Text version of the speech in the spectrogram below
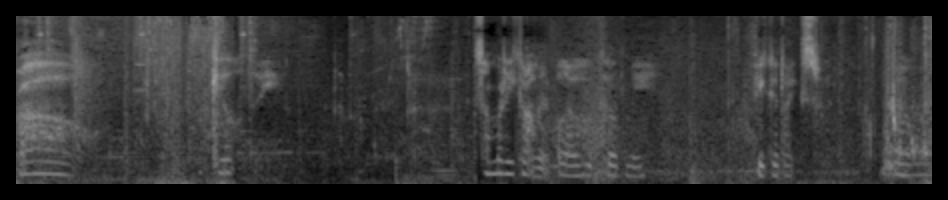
Bro, who killed me? Somebody comment below who killed me. If you could like, know where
